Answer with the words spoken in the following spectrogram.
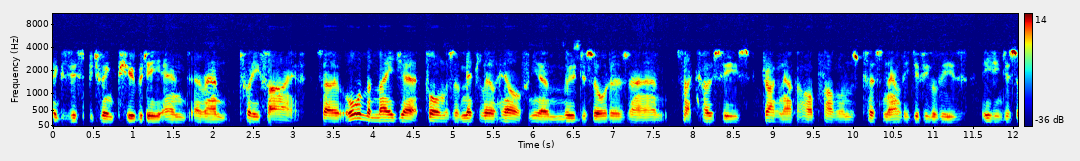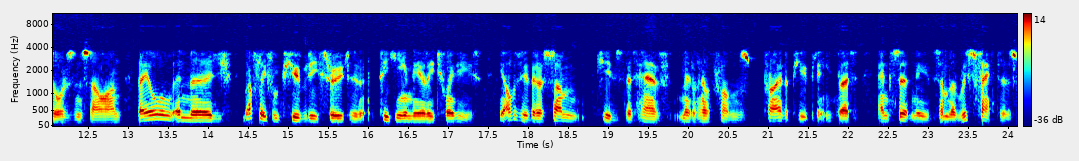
exists between puberty and around 25. So all the major forms of mental ill health, you know, mood disorders, um, psychoses, drug and alcohol problems, personality difficulties, eating disorders, and so on, they all emerge roughly from puberty through to peaking in the early 20s. You know, obviously, there are some kids that have mental health problems prior to puberty, but and certainly some of the risk factors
